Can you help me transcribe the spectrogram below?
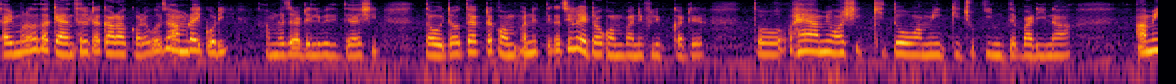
তাই মনে দাদা ক্যান্সেলটা কারা করে? বলছে, আমরাই করি, আমরা যারা ডেলিভারি দিতে আসি। তা ওইটাও তো একটা কোম্পানির থেকে ছিল, এটাও কোম্পানি ফ্লিপকার্টের তো হ্যাঁ আমি অশিক্ষিত, আমি কিছু কিনতে পারি না। আমি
